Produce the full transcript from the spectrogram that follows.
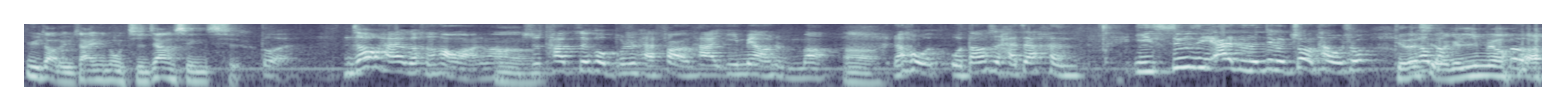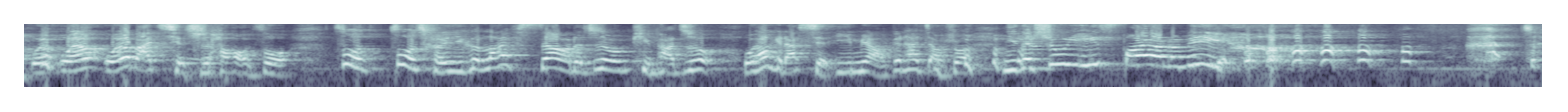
遇到了瑜伽运动即将兴起。对，你知道我还有个很好玩的吗？嗯就是他最后不是还放了他 email 什么吗？嗯然后我我当时还在很 enthusiasm 的那个状态，我说给他写了个我要把 email 吗我我要我要把且池好好做，做做成一个 lifestyle 的这种品牌之后，我要给他写 email，跟他讲说你的书 inspired me。真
